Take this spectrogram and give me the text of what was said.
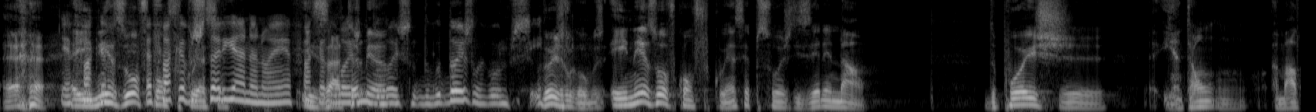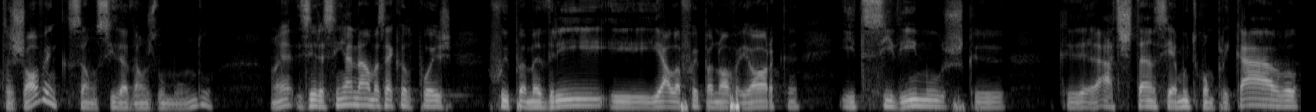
É a, a faca, Inês ouve a faca vegetariana, não é? A faca Exatamente. de dois, de dois legumes. Sim. Dois legumes. A Inês ouve com frequência pessoas dizerem não. Depois eh, e então a malta jovem, que são cidadãos do mundo, não é? dizer assim: ah, não, mas é que eu depois fui para Madrid e ela foi para Nova Iorque e decidimos que, que à distância é muito complicado,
